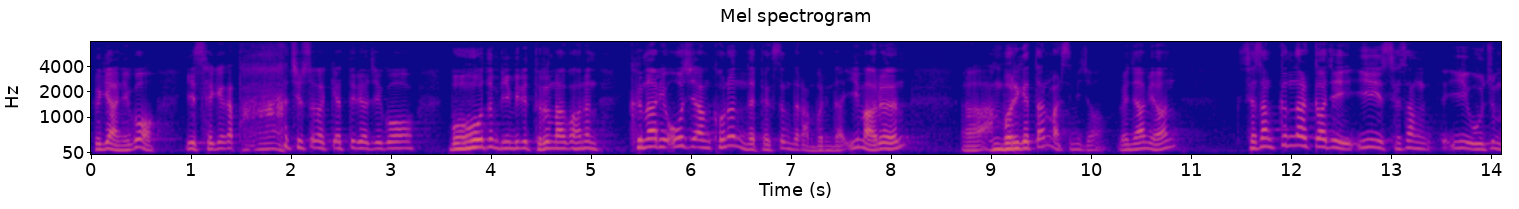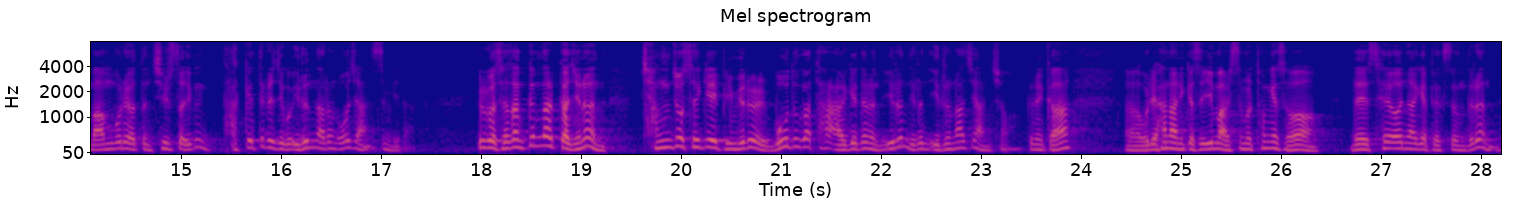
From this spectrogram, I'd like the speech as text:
그게 아니고 이 세계가 다 질서가 깨뜨려지고 모든 비밀이 드러나고 하는 그날이 오지 않고는 내 백성들 안 버린다. 이 말은 어, 안 버리겠다는 말씀이죠. 왜냐하면 세상 끝날까지 이 세상 이 우주 만물의 어떤 질서 이건 다 깨뜨려지고 이런 날은 오지 않습니다. 그리고 세상 끝날까지는 창조 세계의 비밀을 모두가 다 알게 되는 이런 일은 일어나지 않죠. 그러니까 어, 우리 하나님께서 이 말씀을 통해서 내 새 언약의 백성들은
